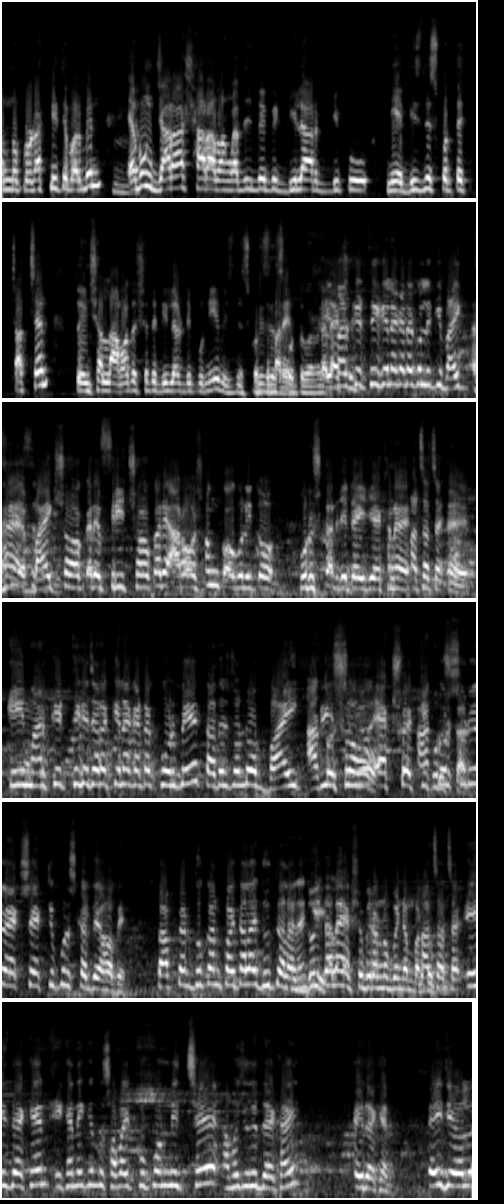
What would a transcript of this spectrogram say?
অন্য প্রোডাক্ট নিতে পারবেন। এবং যারা সারা বাংলাদেশ ব্যাপী ডিলার ডিপু নিয়ে বিজনেস করতে চাচ্ছেন তো ইনশাল্লাহ আমাদের সাথে ডিলার ডিপু নিয়ে বিজনেস করতে পারেন। মার্কেট থেকে কেনাকাটা করলে কি বাইক হ্যাঁ বাইক সহকারে ফ্রিজ সহকারে আরও অসংখ্য অগণিত পুরস্কার যেটা এই যে এখানে আচ্ছা আচ্ছা। হ্যাঁ, এই মার্কেট থেকে যারা কেনাকাটা করবে তাদের জন্য বাইক আকর্ষণীয় 101টি পুরস্কার। আকর্ষণীয় একশো একটি পুরস্কার দেওয়া হবে। তো আপনার দোকান কয়তলায় দুই তলায় দুই তলায় একশো বিরানব্বই নাম্বার আচ্ছা আচ্ছা। এই দেখেন এখানে কিন্তু সবাই কুপন নিচ্ছে। আমি যদি দেখাই এই দেখেন এই যে হলো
